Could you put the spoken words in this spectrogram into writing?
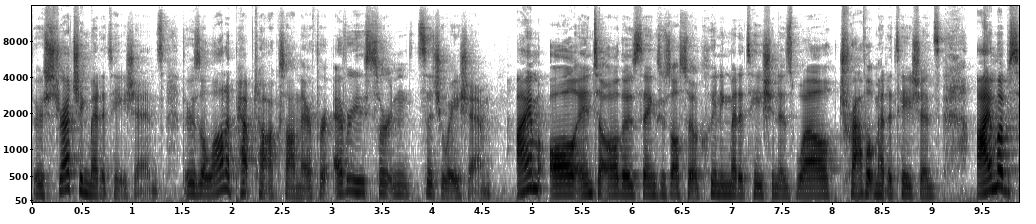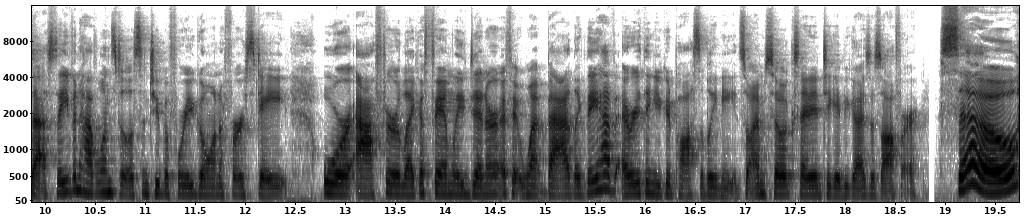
There's stretching meditations. There's a lot of pep talks on there for every certain situation. I'm all into all those things. There's also a cleaning meditation as well, travel meditations. I'm obsessed. They even have ones to listen to before you go on a first date or after like a family dinner if it went bad. Like they have everything you could possibly need. So I'm so excited to give you guys this offer. So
